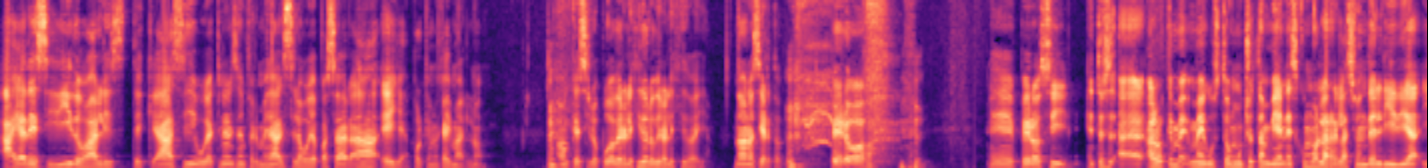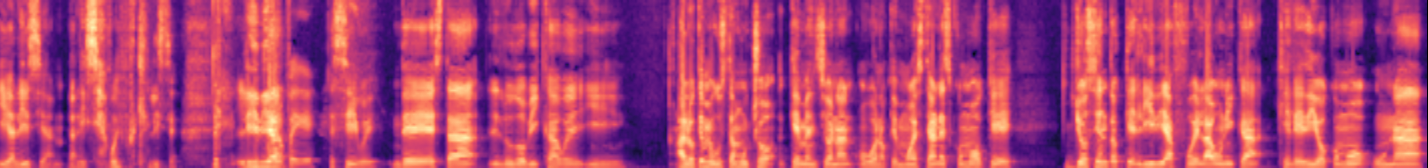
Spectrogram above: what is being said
haya decidido Alice de que, ah, sí, voy a tener esa enfermedad y se la voy a pasar a ella porque me cae mal, ¿no? Aunque si lo pudo haber elegido, lo hubiera elegido a ella. No, no es cierto. Pero, eh, pero sí. Entonces, algo que me, gustó mucho también es como la relación de Lidia y Alicia. Alicia, güey, ¿por qué Alicia? Lidia. lo pegué. Sí, güey. De esta Ludovica, güey. Y algo que me gusta mucho que mencionan, o bueno, que muestran, es como que yo siento que Lidia fue la única que le dio como una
